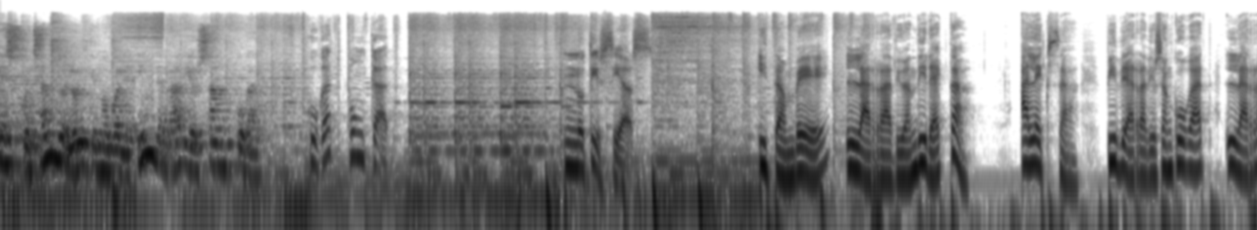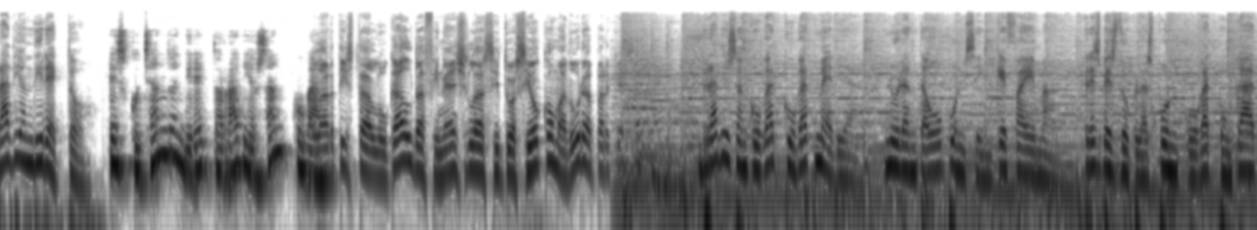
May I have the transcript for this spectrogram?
Escuchando el último boletín de Radio San Cugat. Cugat.cat Notícies. I també la ràdio en directe. Alexa, pide a Radio Sant Cugat la ràdio en directo. Escuchando en directo Radio San Cugat. L'artista local defineix la situació com a dura perquè... Ràdio Sant Cugat Cugat Mèdia, 91.5 FM, www.cugat.cat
